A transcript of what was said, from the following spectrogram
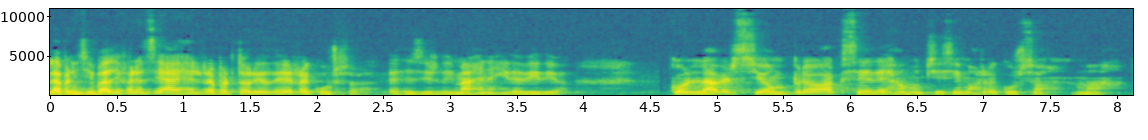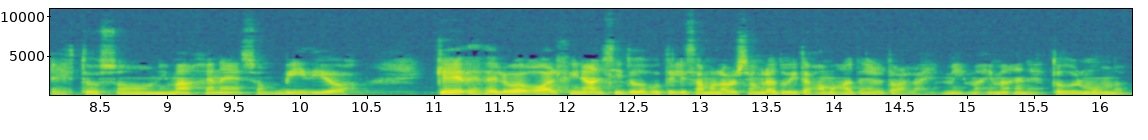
La principal diferencia es el repertorio de recursos, es decir, de imágenes y de vídeos. Con la versión Pro accedes a muchísimos recursos más. Estos son imágenes, son vídeos, que desde luego al final si todos utilizamos la versión gratuita vamos a tener todas las mismas imágenes, todo el mundo.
